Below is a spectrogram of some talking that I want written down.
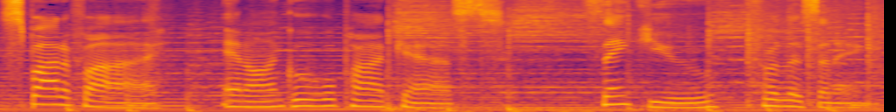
Spotify, and on Google Podcasts. Thank you for listening.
